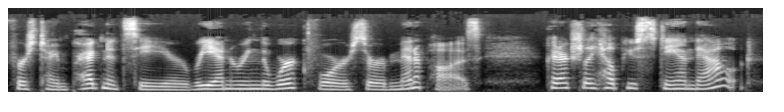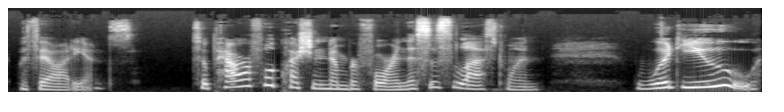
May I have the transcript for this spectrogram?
first time pregnancy or re entering the workforce or menopause, could actually help you stand out with the audience. So, powerful question number four, and this is the last one Would you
